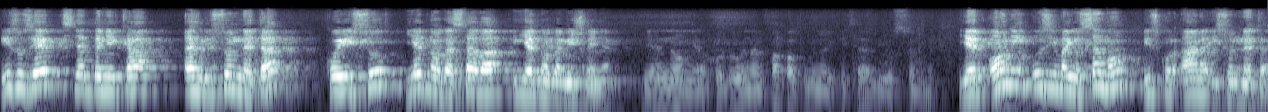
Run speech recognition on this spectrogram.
Izuzet sljedbenika ahli sunneta koji su jednoga stava i jednoga mišljenja. Jer oni uzimaju samo iz Kur'ana i sunneta.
